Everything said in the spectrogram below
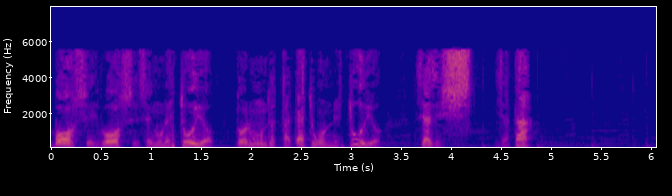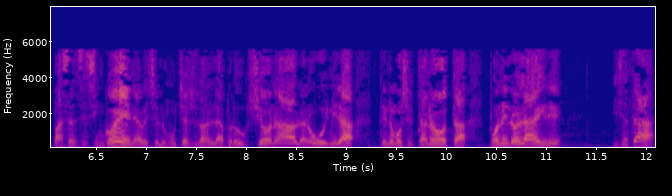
voces, voces en un estudio, todo el mundo está acá, estuvo en un estudio, se hace shh, y ya está. Pasan C5N, a veces los muchachos están en la producción, hablan, uy, mirá, tenemos esta nota, ponelo al aire, y ya está.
